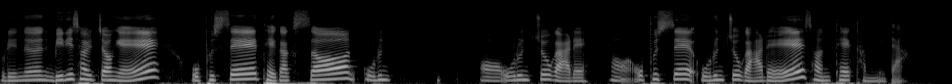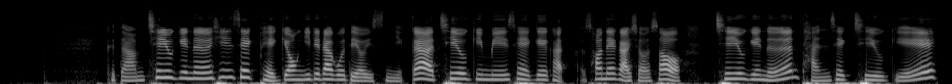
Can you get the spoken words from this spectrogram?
우리는 미리 설정해 오프셋 대각선 오른 어, 오른쪽 아래 어, 오프셋 오른쪽 아래 선택합니다. 그 다음 채우기는 흰색 배경 1이라고 되어 있으니까 채우기 및 색의 가, 선에 가셔서 채우기는 단색 채우기에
